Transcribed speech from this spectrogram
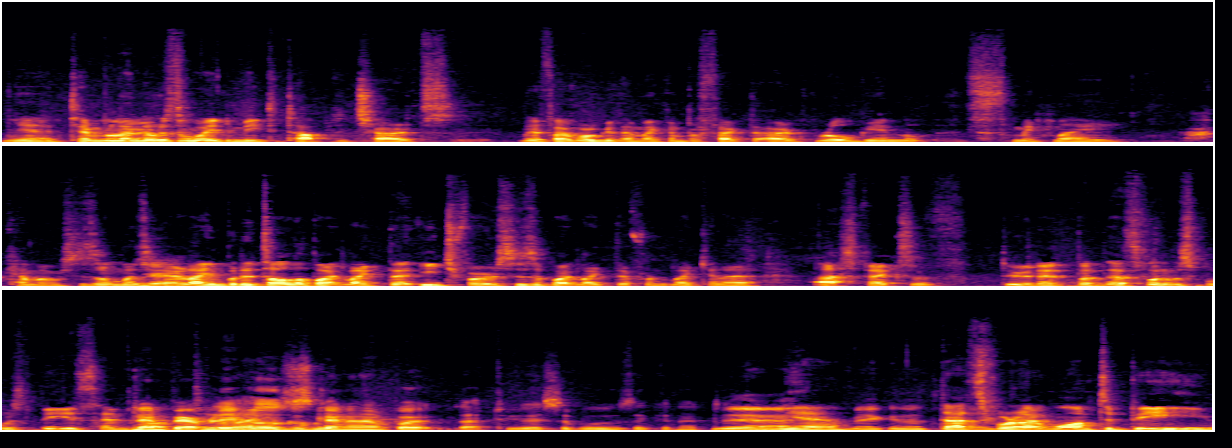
Yeah, Timbaland No, knows the way to meet the top of the charts. If I work with him, I can perfect the art. Rogan, it's make my I can't remember. It's not much Yeah. hairline, but it's all about like the each verse is about like different like kind of aspects of doing it. But that's what it was supposed to be. It's him. And then talking to Beverly Hills is kind of about that too I suppose like in that uh, Yeah. Yeah. Making it. That's like, where I want to be.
